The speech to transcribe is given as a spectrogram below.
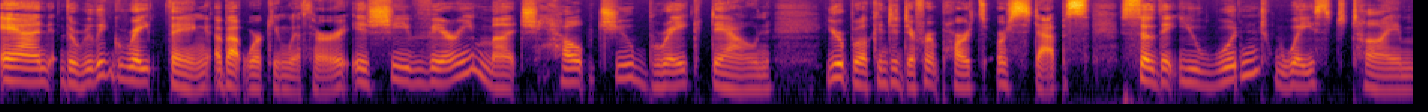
And the really great thing about working with her is she very much helped you break down your book into different parts or steps so that you wouldn't waste time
